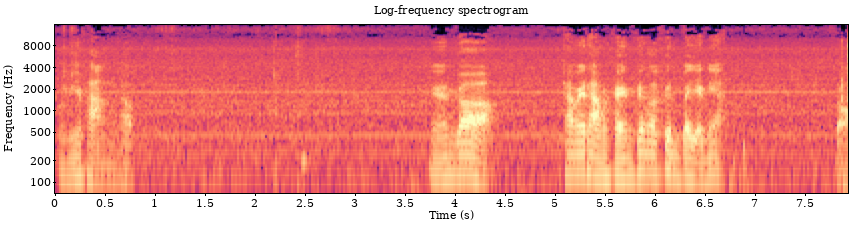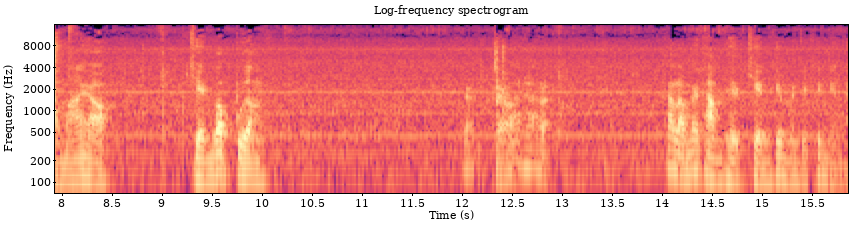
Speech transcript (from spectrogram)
ตรงนี้พังครับ งั้นก็ถ้าไม่ทำเคนเครื่องก็ขึ้นไปอย่างเนี้ยต่อไม้เอาเข็นก็เปลือง แต่ว่าถ้า ถ้าเราไม่ทำเทเข็นขึ้นมันจะขึ้นยังไง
